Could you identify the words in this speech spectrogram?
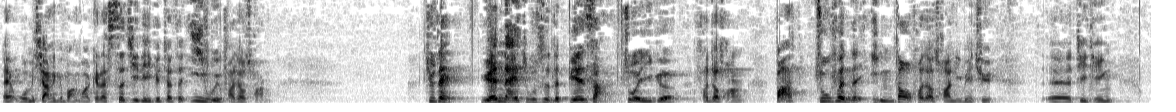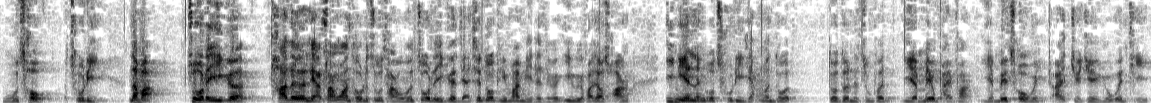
哎，我们想了一个办法，给他设计了一个叫做异味发酵床，就在原来猪舍的边上做一个发酵床，把猪粪呢引到发酵床里面去，呃，进行无臭处理。那么做了一个他的两三万头的猪场，我们做了一个两千多平方米的这个异味发酵床，一年能够处理两万多。多吨的猪粪也没有排放，也没臭味，啊，解决一个问题。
